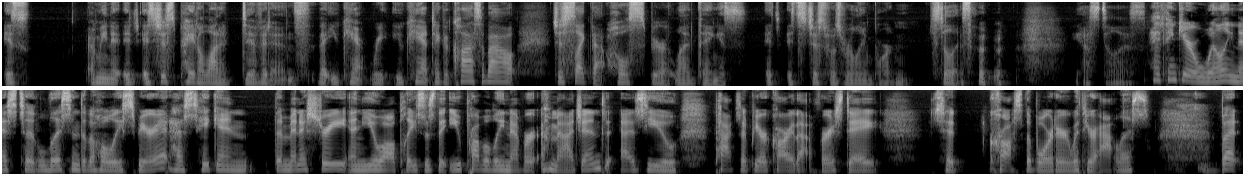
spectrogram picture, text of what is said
is I mean, it, it's just paid a lot of dividends that you can't re, you can't take a class about. Just like that whole spirit led thing is it it's just was really important. Still is. yeah, still is. I think your willingness to listen to the Holy Spirit has taken the ministry and you all places that you probably never imagined as you packed up your car that first day to cross the border with your Atlas. Mm. But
